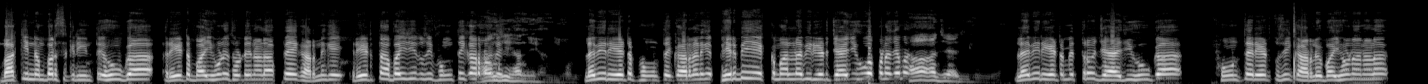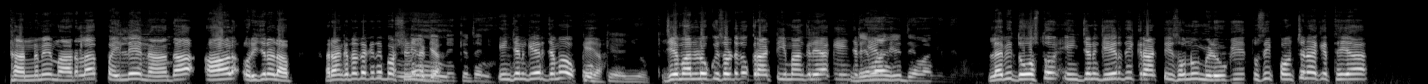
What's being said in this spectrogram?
ਬਾਕੀ ਨੰਬਰ ਸਕਰੀਨ ਤੇ ਹੋਊਗਾ ਰੇਟ ਬਾਈ ਹੁਣੇ ਤੁਹਾਡੇ ਨਾਲ ਆਪੇ ਕਰਨਗੇ। ਰੇਟ ਤਾਂ ਬਾਈ ਜੀ ਤੁਸੀਂ ਫੋਨ ਤੇ ਕਰ ਲਓਗੇ। ਹਾਂਜੀ ਹਾਂਜੀ ਹਾਂਜੀ। ਲੈ ਵੀ ਰੇਟ ਫੋਨ ਤੇ ਕਰ ਲੈਣਗੇ ਫਿਰ ਵੀ ਇੱਕ ਮੰਨ ਲਾ ਵੀ ਰੇਟ ਜਾਇਜ਼ ਹੀ ਹੋਊ ਆਪਣਾ ਜਮਾ। ਹਾਂ ਹਾਂ ਜੈ ਜੀ ਲੈ ਵੀ ਰੇਟ ਮਿੱਤਰੋ ਜਾਇਜ਼ ਹੀ ਹੋਊਗਾ। ਫੋਨ ਤੇ ਰੇਟ ਤੁਸੀਂ ਕਰ ਲਿਓ ਬਾਈ ਹੁਣਾਂ ਨਾਲ। 98 ਮਾਡਲ ਆ ਪਹਿਲੇ ਨਾਂ ਦਾ ਆਲ origignal ਆ। ਰੰਗ ਦਾ ਤਾਂ ਕਿਤੇ ਬੁਰਸ਼ ਨਹੀਂ ਲੱਗਿਆ। ਇੰਜਨ ਗੇਅਰ ਜਮਾ ਓਕੇ ਆ। ਓਕੇ ਜੀ ਓਕੇ ਜੇ ਮੰਨ ਲਓ ਕੋਈ ਤੁਹਾਡੇ ਤੋਂ ਗਾਰੰਟੀ ਮੰਗ ਲਿਆ ਕਿ ਇੰਜਨ ਦੇਵਾਂਗੇ ਦੇਵਾਂਗੇ ਲੈ ਵੀ ਦੋਸਤੋ ਇੰਜਨ ਗੇਅਰ ਦੀ ਗਾਰੰਟੀ ਤੁਹਾਨੂੰ ਮਿਲੂਗੀ। ਤੁਸੀਂ ਪਹੁੰਚਣਾ ਕਿੱਥੇ ਆ?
